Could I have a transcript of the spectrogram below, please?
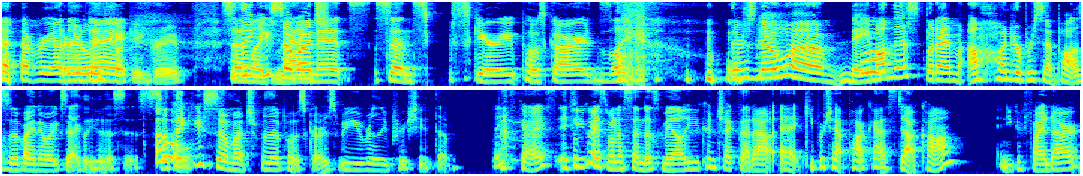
Every other early day. fucking grave so Send, thank like, you so much magnets, Send scary postcards. Like there's no um name on this but i'm 100% positive i know exactly who this is so Oh. thank you so much for the postcards we really appreciate them Thanks, guys. If you guys want to send us mail, you can check that out at keeperchatpodcast.com and you can find our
